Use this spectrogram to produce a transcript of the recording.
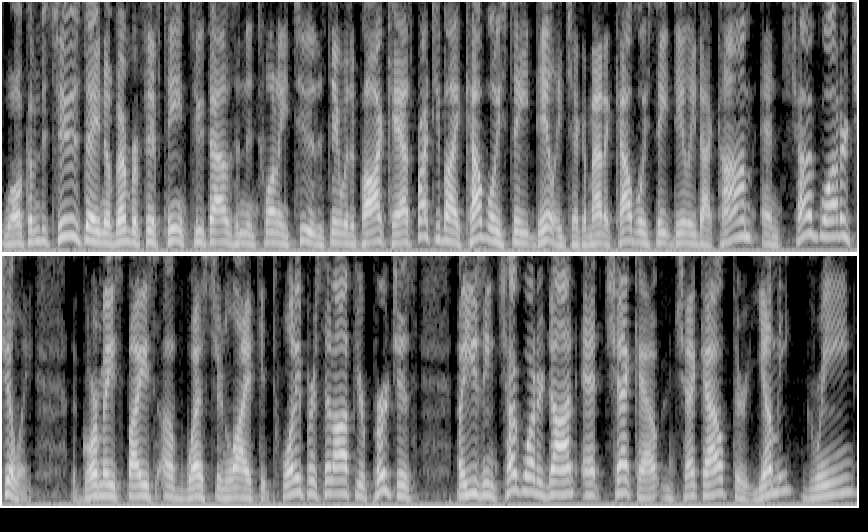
Welcome to Tuesday, November 15th, 2022. This Day Weather Podcast brought to you by Cowboy State Daily. Check them out at cowboystatedaily.com and Chugwater Chili, the gourmet spice of Western life. Get 20% off your purchase by using Chugwater Don at checkout and check out their yummy green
